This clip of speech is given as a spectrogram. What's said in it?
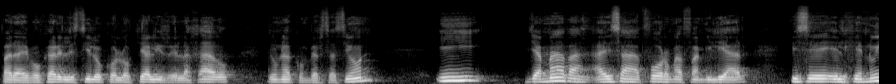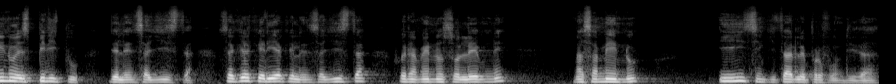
para evocar el estilo coloquial y relajado de una conversación, y llamaba a esa forma familiar, dice, el genuino espíritu del ensayista. O sea que él quería que el ensayista fuera menos solemne, más ameno y sin quitarle profundidad.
